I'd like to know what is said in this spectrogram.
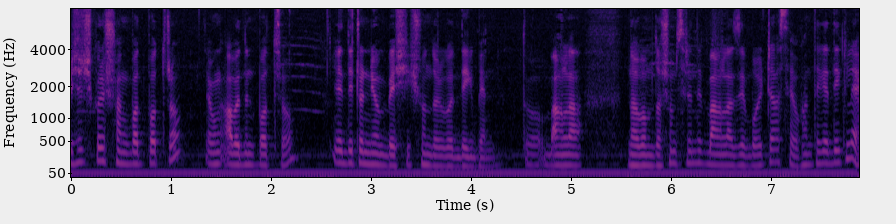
বিশেষ করে সংবাদপত্র এবং আবেদনপত্র, এই দুটো নিয়ম বেশি সুন্দর করে দেখবেন। তো বাংলা নবম, দশম শ্রেণির বাংলা যে বইটা আছে, ওখান থেকে দেখলে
